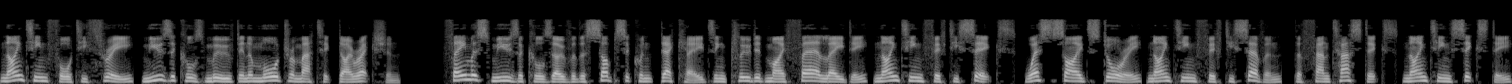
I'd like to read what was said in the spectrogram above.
1943, musicals moved in a more dramatic direction. Famous musicals over the subsequent decades included My Fair Lady 1956, West Side Story 1957, The Fantasticks 1960,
